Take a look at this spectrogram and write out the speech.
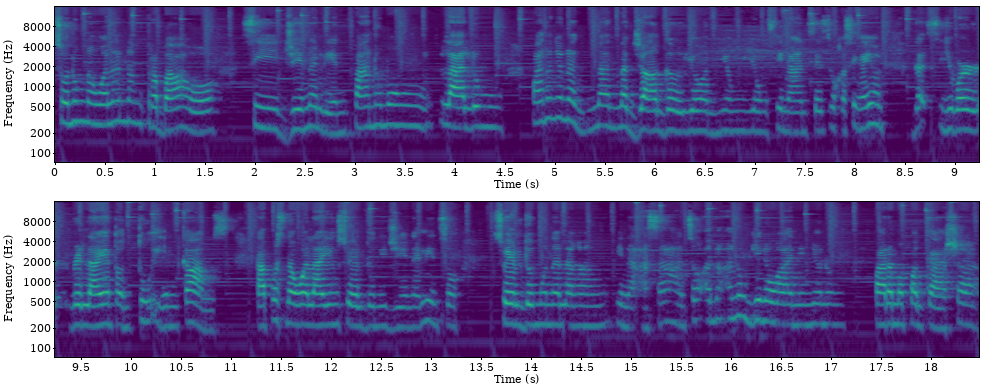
So, nung nawalan ng trabaho, si Gina paano mong lalong paano niyo nag, nag, nag-juggle yon yung, yung finances? So, kasi ngayon, that, you were reliant on two incomes. Tapos nawala yung sweldo ni Gina Lynn. So, sweldo mo na lang ang inaasahan. So, ano anong ginawa ninyo nung para mapagkasya?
